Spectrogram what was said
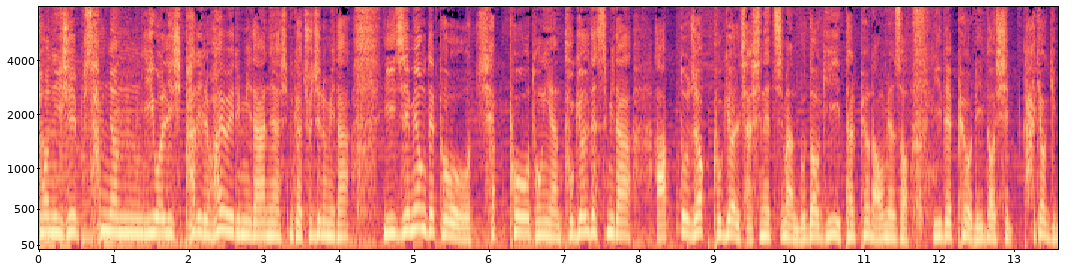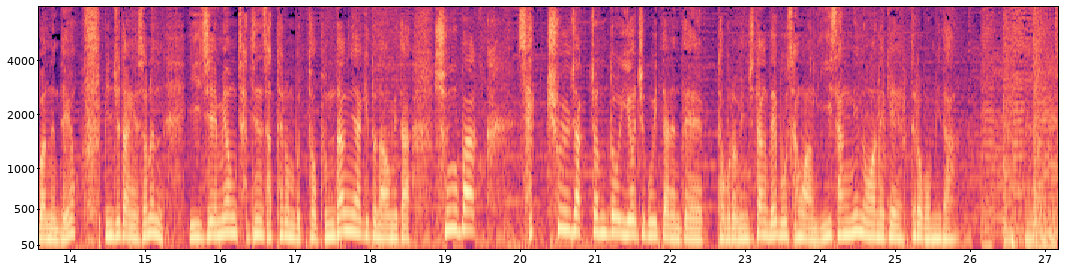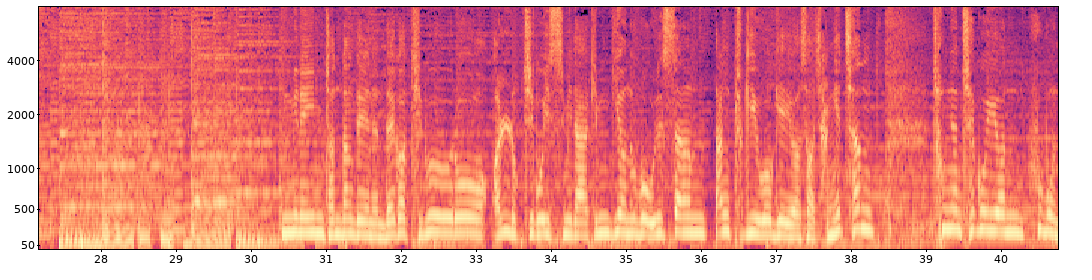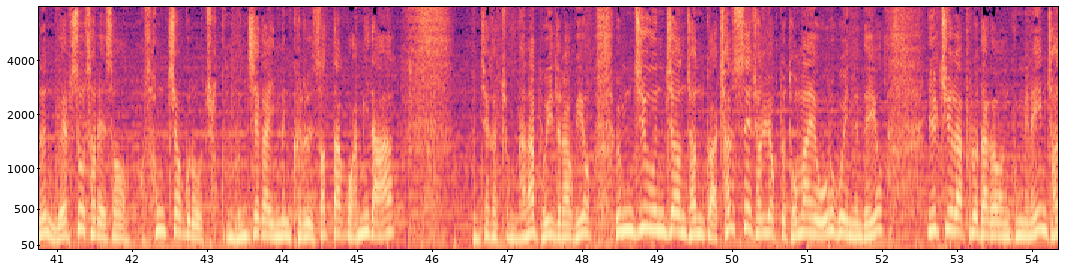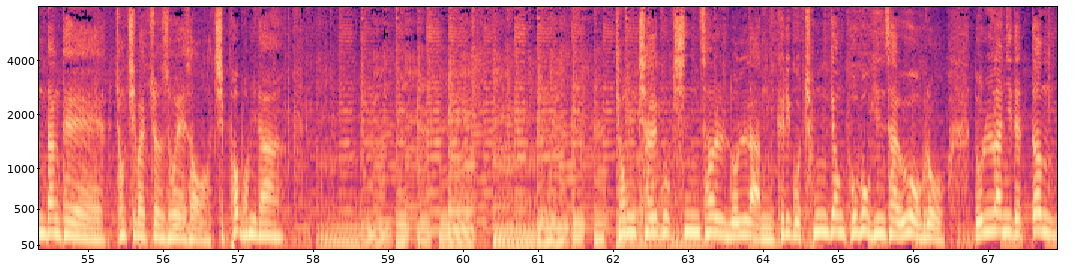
2023년 2월 28일 화요일입니다. 안녕하십니까. 주진우입니다. 이재명 대표 체포 동의안 부결됐습니다. 압도적 부결 자신했지만 무더기 이탈표 나오면서 이 대표 리더십 타격 입었는데요. 민주당에서는 이재명 자진 사퇴론부터 분당 이야기도 나옵니다. 수박 색출 작전도 이어지고 있다는데 더불어민주당 내부 상황 이상민 의원에게 들어봅니다. 국민의힘 전당대회는 네거티브로 얼룩지고 있습니다. 김기현 후보 울산 땅 투기 의혹에 이어서 장해찬 청년 최고위원 후보는 웹소설에서 성적으로 조금 문제가 있는 글을 썼다고 합니다. 문제가 좀 많아 보이더라고요. 음주운전 전과 철새 전력도 도마에 오르고 있는데요. 일주일 앞으로 다가온 국민의힘 전당대회 정치발전소에서 짚어봅니다. 경찰국 신설 논란 그리고 총경 보복 인사 의혹으로 논란이 됐던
